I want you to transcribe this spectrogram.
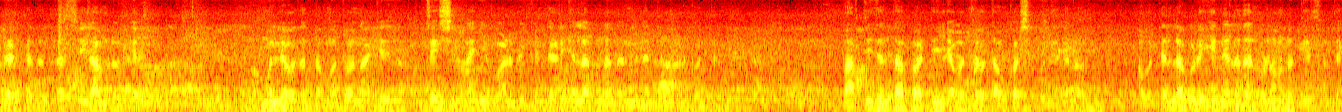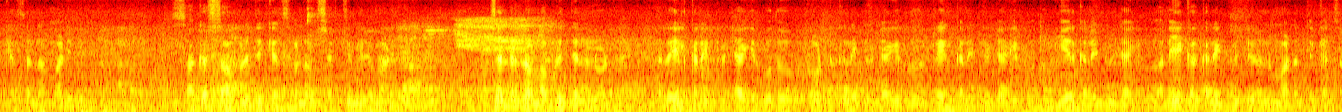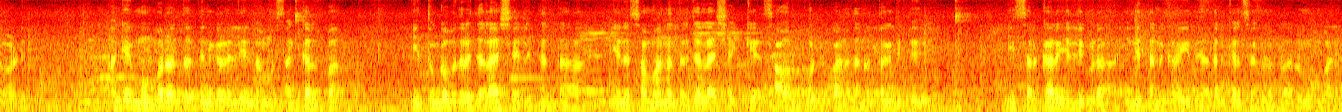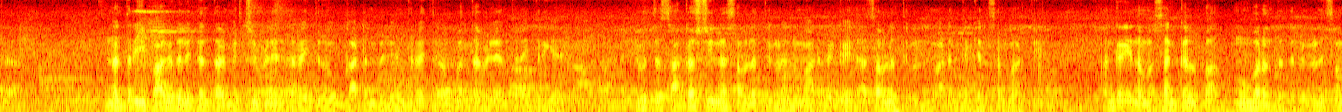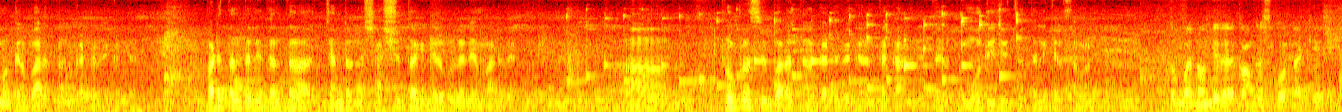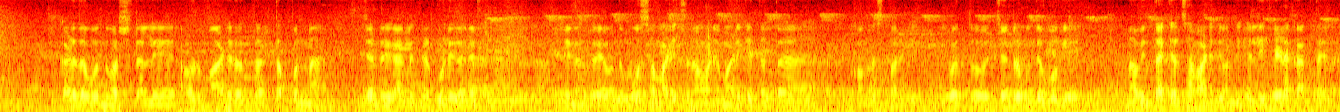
ಅಭ್ಯರ್ಥಿ ಇರ್ತಕ್ಕಂಥ ಶ್ರೀರಾಮ್ಲವ್ರಿಗೆ ಅಮೂಲ್ಯವಾದಂಥ ಮತವನ್ನು ಹಾಕಿ ಜಯಶೀಲರಾಗಿ ಮಾಡಬೇಕಂತೇಳಿ ಎಲ್ಲರನ್ನ ನಾನು ವಿನಂತಿ ಮಾಡ್ಕೊತೀನಿ ಭಾರತೀಯ ಜನತಾ ಪಾರ್ಟಿ ಯಾವತ್ತಾವತ್ತು ಅವಕಾಶ ಬಂದಿದ್ದಾನೋ ಅವತ್ತೆಲ್ಲಗಳು ಈ ನೆಲದ ಋಣವನ್ನು ತೀರಿಸುವಂಥ ಕೆಲಸ ನಾವು ಮಾಡಿದ್ದೀವಿ ಸಾಕಷ್ಟು ಅಭಿವೃದ್ಧಿ ಕೆಲಸಗಳು ನಮ್ಮ ಶಕ್ತಿ ಮೀರಿ ಮಾಡಿದ್ದೀವಿ ಜನರು ನಮ್ಮ ಅಭಿವೃದ್ಧಿಯನ್ನು ನೋಡಿದ್ರೆ ರೈಲ್ ಕನೆಕ್ಟಿವಿಟಿ ಆಗಿರ್ಬೋದು ರೋಡ್ ಕನೆಕ್ಟಿವಿಟಿ ಆಗಿರ್ಬೋದು ಟ್ರೈನ್ ಕನೆಕ್ಟಿವಿಟಿ ಆಗಿರ್ಬೋದು ಏರ್ ಕನೆಕ್ಟಿವಿಟಿ ಆಗಿರ್ಬೋದು, ಅನೇಕ ಕನೆಕ್ಟಿವಿಟಿಯನ್ನು ಮಾಡೋಂಥ ಕೆಲಸ ಮಾಡಿದ್ವಿ. ಹಾಗೆ ಮುಂಬರುವಂಥ ದಿನಗಳಲ್ಲಿ ನಮ್ಮ ಸಂಕಲ್ಪ ಈ ತುಂಗಭದ್ರಾ ಜಲಾಶಯದಲ್ಲಿದ್ದಂಥ ಏನು ಸಮಾನಾಂತರ ಜಲಾಶಯಕ್ಕೆ ಸಾವಿರ ಕೋಟಿ ರೂಪಾಯಿ ಅನುದಾನ ತೆಗೆದಿಟ್ಟಿದ್ವಿ ಈ ಸರ್ಕಾರ ಎಲ್ಲಿ ಕೂಡ ಇಲ್ಲಿ ತನಕ ಆಗಿದೆ, ಅದರ ಕೂಡ ಪ್ರಾರಂಭ ಮಾಡಿಲ್ಲ. ನಂತರ ಈ ಭಾಗದಲ್ಲಿದ್ದಂಥ ಮಿರ್ಚಿ ಅಂತ ರೈತರು, ಕಾಟನ್ ಬೆಳೆ ಅಂತ ರೈತರು, ಭತ್ತ ಅಂತ ರೈತರಿಗೆ ಇವತ್ತು ಸಾಕಷ್ಟು ಇನ್ನೂ ಸವಲತ್ತುಗಳನ್ನು ಮಾಡಬೇಕಾಗಿದೆ. ಆ ಸವಲತ್ತುಗಳನ್ನು ಮಾಡೋಂಥ ಕೆಲಸ ಮಾಡ್ತೀವಿ. ಹಂಗಾಗಿ ನಮ್ಮ ಸಂಕಲ್ಪ ಮುಂಬರುವಂಥ ದಿನಗಳಲ್ಲಿ ಸಮಗ್ರ ಭಾರತವನ್ನು ಕಟ್ಟಬೇಕಂದ್ರೆ. ಬಡತನದಲ್ಲಿದ್ದಂಥ ಜನರನ್ನು ಶಾಶ್ವತವಾಗಿ ನಿರ್ಮೂಲನೆ ಮಾಡಬೇಕು. ಪ್ರೋಗ್ರೆಸಿವ್ ಭಾರತನ ಕಟ್ಟಬೇಕಂತ ಕಾರಣದಿಂದ ಇವತ್ತು ಮೋದಿಜಿ ಜೊತೆಯಲ್ಲಿ ಕೆಲಸ ಮಾಡ್ತಾರೆ. ತುಂಬ ನೊಂದಿದ್ದಾರೆ ಕಾಂಗ್ರೆಸ್ ವೋಟ್ ಹಾಕಿ ಕಳೆದ ಒಂದು ವರ್ಷದಲ್ಲಿ ಅವರು ಮಾಡಿರೋಂಥ ತಪ್ಪನ್ನು ಜನರಿಗಾಗಲೇ ತಿಳ್ಕೊಂಡಿದ್ದಾರೆ. ಏನಂದರೆ ಒಂದು ಮೋಸ ಮಾಡಿ ಚುನಾವಣೆ ಮಾಡಿ ಗೆದ್ದಂಥ ಕಾಂಗ್ರೆಸ್ ಪಾರ್ಟಿ. ಇವತ್ತು ಜನರ ಮುಂದೆ ಹೋಗಿ ನಾವು ಇಂಥ ಕೆಲಸ ಮಾಡಿದ್ದೀವಿ ಅಂತ ಎಲ್ಲಿ ಹೇಳೋಕ್ಕಾಗ್ತಾಯಿಲ್ಲ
